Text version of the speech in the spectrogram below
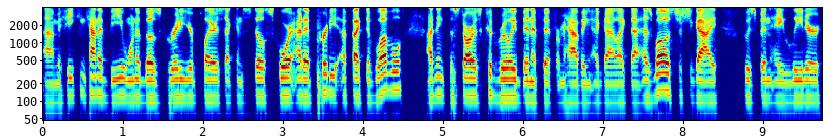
Um, if he can kind of be one of those grittier players that can still score at a pretty effective level, I think the Stars could really benefit from having a guy like that, as well as just a guy who's been a leader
